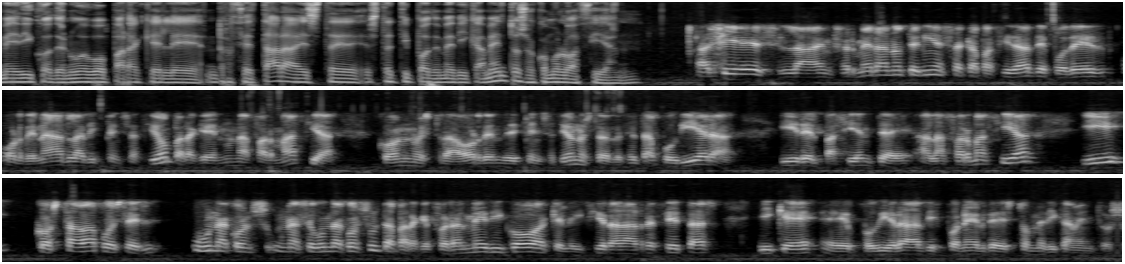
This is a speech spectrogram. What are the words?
médico de nuevo para que le recetara este, este tipo de medicamentos o cómo lo hacían? Así es, la enfermera no tenía esa capacidad de poder ordenar la dispensación para que en una farmacia con nuestra orden de dispensación, nuestra receta pudiera ir el paciente a la farmacia y costaba pues el una, una segunda consulta para que fuera el médico a que le hiciera las recetas y que eh, pudiera disponer de estos medicamentos.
